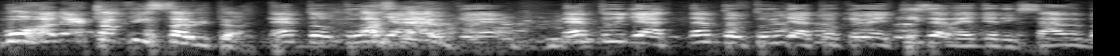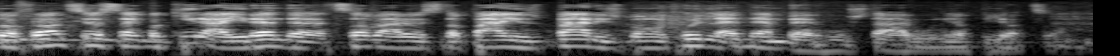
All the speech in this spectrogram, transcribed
Mohamed csak visszaütött. Nem tudom, Azt tudjátok-e, nem, tudját, nem tudom, tudjátok-e, hogy 11. században Franciaországban királyi rendelet szabályozta Párizs, Párizsban, hogy hogy lehet emberhúst árulni a piacon.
